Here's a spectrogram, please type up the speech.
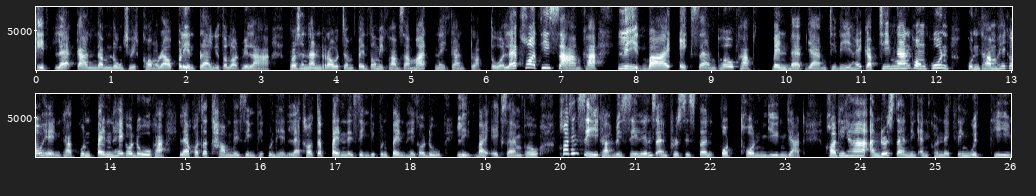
กิจ และการดำรงชีวิตของเราเปลี่ยนแปลงอยู่ตลอดเวลา เพราะฉะนั้นเราจำเป็นต้องมีความสามารถในการปรับตัวและและข้อที่ 3 ค่ะ lead by example ค่ะเป็นแบบอย่างที่ดีให้กับทีมงานของคุณ คุณทำให้เขาเห็นค่ะ คุณเป็นให้เขาดูค่ะ แล้วเขาจะทำในสิ่งที่คุณเห็น และเขาจะเป็นในสิ่งที่คุณเป็นให้เขาดู lead by example ข้อทีสี่ 4 ค่ะ resilience and persistence อดทนยืนหยัด ข้อที่ 5 understanding and connecting with team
